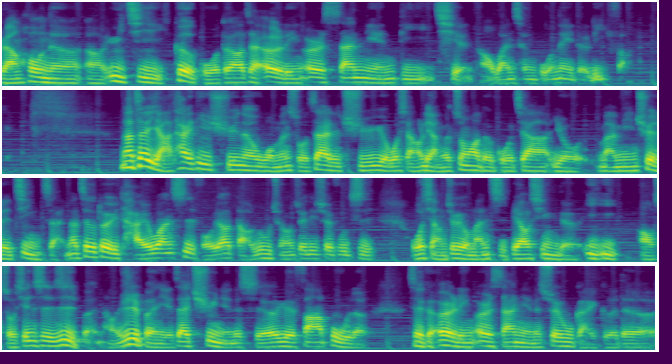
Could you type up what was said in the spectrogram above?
然后呢，呃，预计各国都要在二零二三年底以前啊完成国内的立法。那在亚太地区呢，我们所在的区域，我想有两个重要的国家有蛮明确的进展。那这个对于台湾是否要导入全球最低税负制，我想就有蛮指标性的意义。好，首先是日本，哈，日本也在去年的十二月发布了。这个二零二三年的税务改革的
